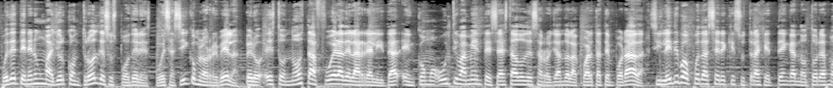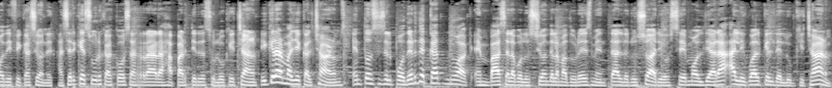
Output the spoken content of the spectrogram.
puede tener un mayor control de sus poderes, o es así como lo revelan, pero esto no está fuera de la realidad en cómo últimamente se ha estado desarrollando la cuarta temporada. Si Ladybug puede hacer que su traje tenga notorias modificaciones, hacer que surja cosas raras a partir de su Lucky Charm y crear Magical Charms, entonces el poder de Cat Noir en base a la evolución de la madurez mental del usuario se moldeará al igual que el de Lucky Charm,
